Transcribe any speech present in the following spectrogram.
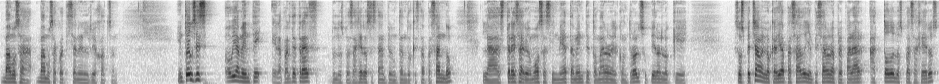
vamos a, vamos a acuatizar en el río Hudson. Entonces, obviamente, en la parte de atrás, pues los pasajeros estaban preguntando qué está pasando. Las tres aeromosas inmediatamente tomaron el control, supieron lo que sospechaban lo que había pasado y empezaron a preparar a todos los pasajeros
